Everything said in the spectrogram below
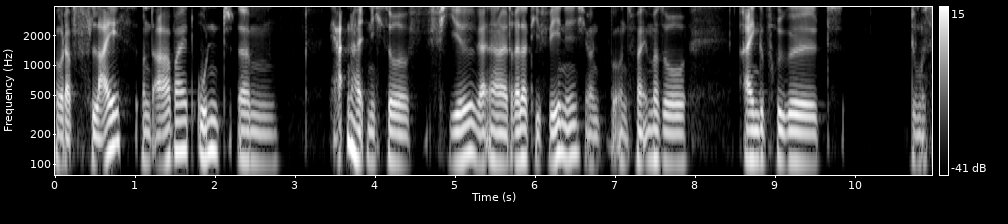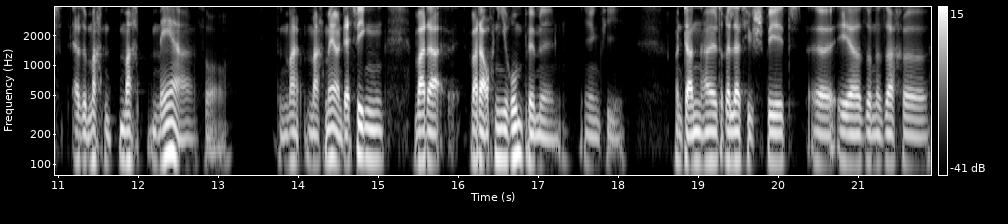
Oder Fleiß und Arbeit und ähm, wir hatten halt nicht so viel, wir hatten halt relativ wenig und bei uns war immer so eingeprügelt, du musst, also mach, mach mehr, so mach, mach mehr. Und deswegen war da, war da auch nie rumpimmeln irgendwie. Und dann halt relativ spät äh, eher so eine Sache.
